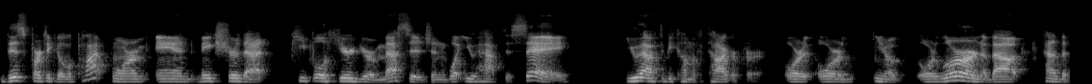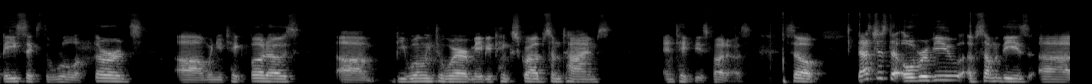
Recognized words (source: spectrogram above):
this particular platform and make sure that people hear your message and what you have to say you have to become a photographer or or you know or learn about kind of the basics the rule of thirds uh, when you take photos um, be willing to wear maybe pink scrubs sometimes and take these photos. So that's just an overview of some of these uh,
